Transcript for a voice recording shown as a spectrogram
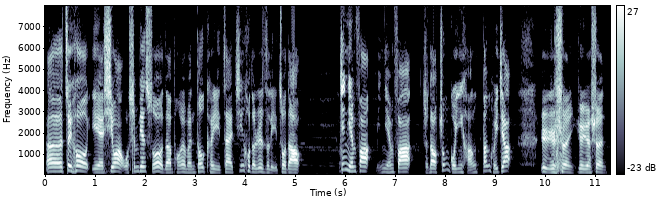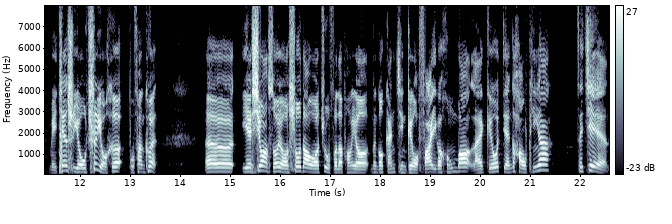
呃，最后也希望我身边所有的朋友们都可以在今后的日子里做到今年发，明年发，直到中国银行搬回家，日日顺，月月顺，每天是有吃有喝，不犯困。呃，也希望所有收到我祝福的朋友能够赶紧给我发一个红包，来给我点个好评啊！再见。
